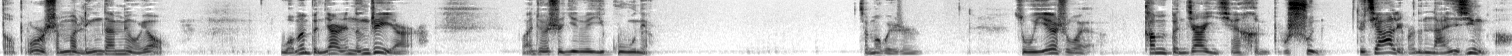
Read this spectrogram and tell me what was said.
倒不是什么灵丹妙药，我们本家人能这样啊，完全是因为一姑娘。怎么回事呢？祖爷说呀，他们本家以前很不顺，就家里边的男性啊，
